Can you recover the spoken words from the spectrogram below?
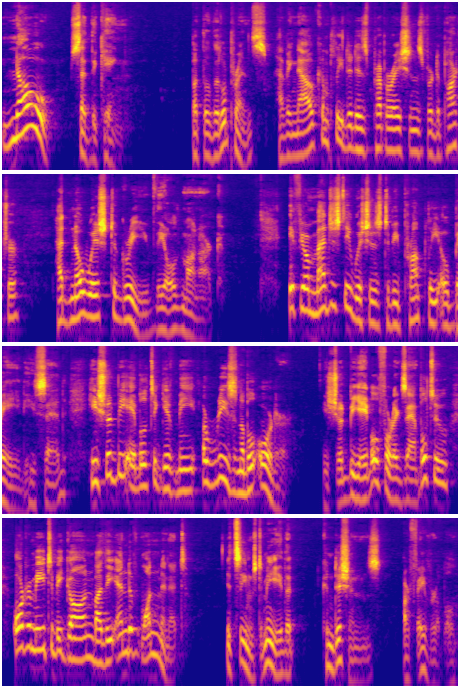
No, said the king. But the little prince, having now completed his preparations for departure, had no wish to grieve the old monarch. If your majesty wishes to be promptly obeyed, he said, he should be able to give me a reasonable order. He should be able, for example, to order me to be gone by the end of one minute. It seems to me that conditions are favorable.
